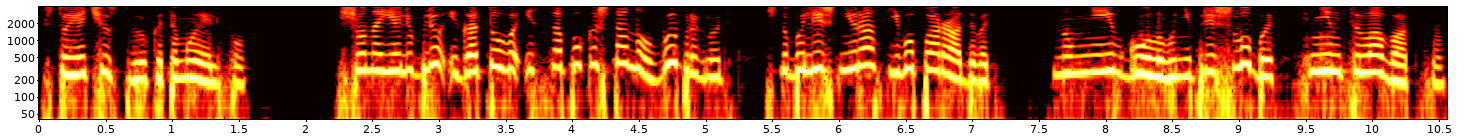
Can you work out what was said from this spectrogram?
что я чувствую к этому эльфу. Шона я люблю и готова из сапог и штанов выпрыгнуть, чтобы лишний раз его порадовать, но мне и в голову не пришло бы с ним целоваться.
